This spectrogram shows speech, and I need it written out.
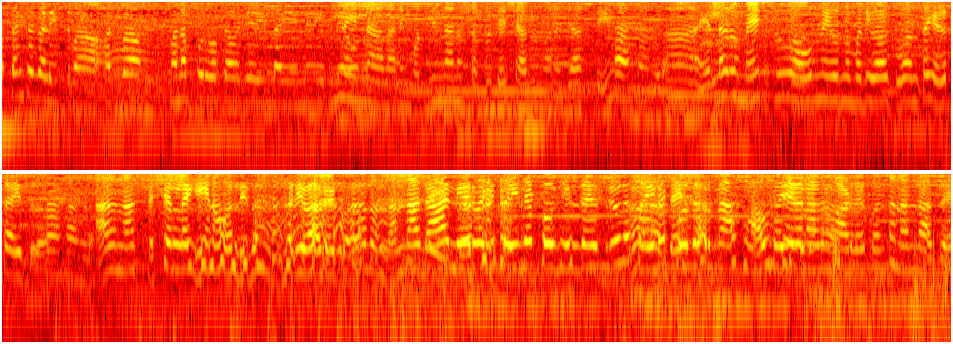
ಆತಂಕಗಳಿದ್ವಾ? ಅಥವಾ ಮನಪೂರ್ವಕವಾಗಿ ಇಲ್ಲ, ಏನೇ ಇಲ್ಲ ಇರಲಿ ಇಲ್ಲ ನನಗೆ ಮೊದಲಿಂದಾನು ಸ್ವಲ್ಪ ದೇಶಾಭಿಮಾನ ಜಾಸ್ತಿ. ಎಲ್ಲರೂ ಮೇಷ್ಟ್ರು ಅವ್ರನ್ನ ಇವ್ರನ್ನ ಮದುವೆ ಆಗುವ ಅಂತ ಹೇಳ್ತಾ ಇದ್ರು. ಆದ್ರೆ ನಾನು ಸ್ಪೆಷಲ್ ಆಗಿ ಏನೋ ಒಂದಿದು ಮದುವೆ ಆಗಬೇಕು ಅನ್ನೋದು ನನ್ನ ಸೈನ್ಯಕ್ಕೆ ಹೋಗಿಲ್ದ ಇದ್ರು ಅವ್ರ ಮಾಡಬೇಕು ಅಂತ ನನ್ನ ಆಸೆ.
